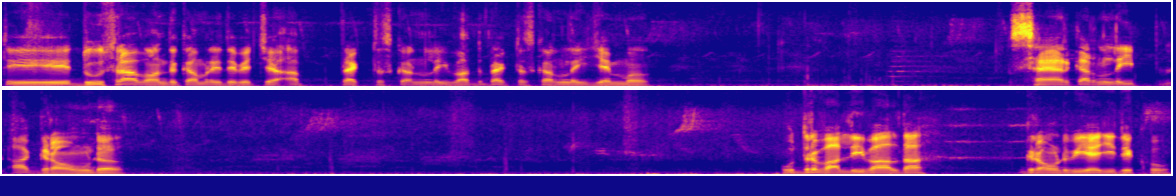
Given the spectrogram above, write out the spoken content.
ਤੇ ਦੂਸਰਾ ਬੰਦ ਕਮਰੇ ਦੇ ਵਿੱਚ ਆ ਪ੍ਰੈਕਟਿਸ ਕਰਨ ਲਈ, ਵੱਧ ਪ੍ਰੈਕਟਿਸ ਕਰਨ ਲਈ ਜਿਮ ਸੈਰ ਕਰਨ ਲਈ ਆ ਗਰਾਊਂਡ ਉਧਰ ਵਾਲੀਬਾਲ ਦਾ ਗਰਾਊਂਡ ਵੀ ਹੈ ਜੀ, ਦੇਖੋ।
